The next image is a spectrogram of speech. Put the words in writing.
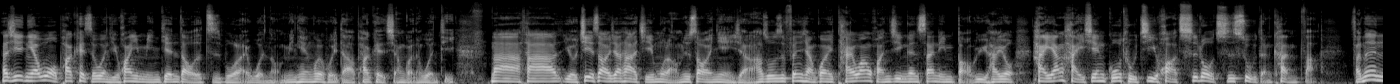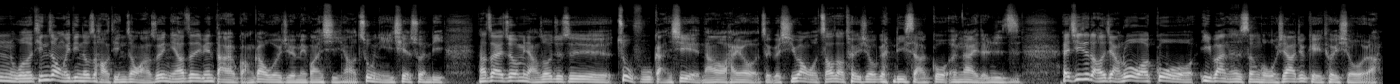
那其实你要问我 Podcast 的问题，欢迎明天到我的直播来问哦，明天会回答 Podcast 相关的问题。那他有介绍一下他的节目了，我们就稍微念一下。他说是分享关于台湾环境跟山林保育，还有海洋海鲜国土计划、吃肉吃素等看法。反正我的听众一定都是好听众啊，所以你要在这边打个广告，我也觉得没关系啊。祝你一切顺利。那在最后面讲说，就是祝福感谢，然后还有这个希望我早早退休，跟 Lisa 过恩爱的日子。哎，其实老实讲，如果我要过一般人的生活，我现在就可以退休了啦，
